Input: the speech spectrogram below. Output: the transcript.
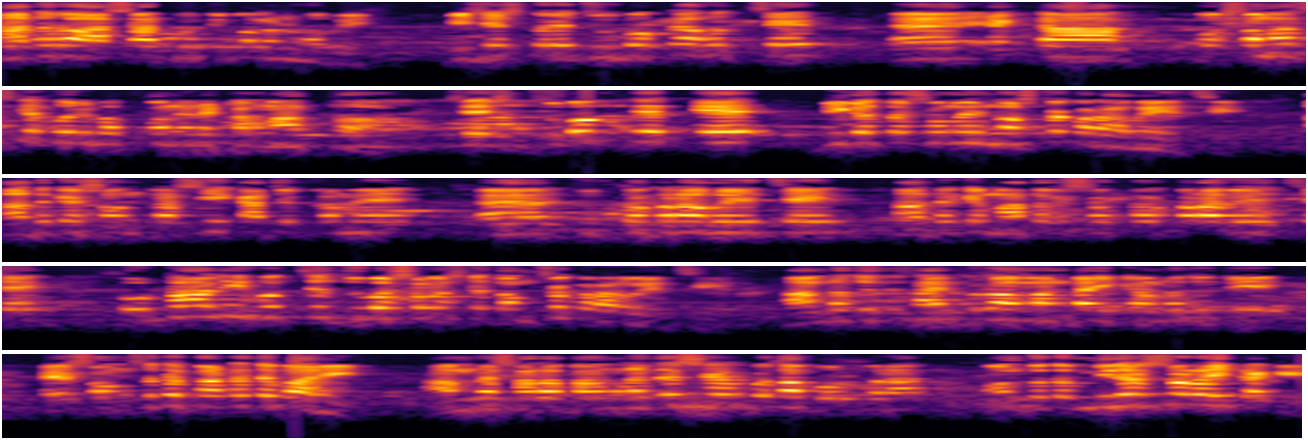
তাদেরও আশার প্রতিফলন হবে। বিশেষ করে যুবকরা হচ্ছে একটা সমাজকে পরিবর্তনের একটা মাধ্যম। সেই যুবকদেরকে বিগত সময়ে নষ্ট করা হয়েছে। তাদেরকে সন্ত্রাসী কার্যক্রমে যুক্ত করা হয়েছে। তাদেরকে মাদকাসক্ত করা হয়েছে। টোটালি হচ্ছে যুব সমাজকে ধ্বংস করা হয়েছে। আমরা যদি সাইফুর রহমান ভাইকে আমরা যদি সংসদে পাঠাতে পারি আমরা সারা বাংলাদেশের কথা বলব না। অন্তত মিরাসরাইটাকে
